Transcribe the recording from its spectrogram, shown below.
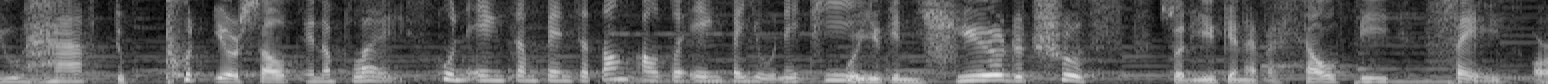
you have to put yourself in a place คุณเองจำเป็นจะต้องเอาตัวเองไปอยู่ในที่ where you can hear the truth so that you can have a healthy faith or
